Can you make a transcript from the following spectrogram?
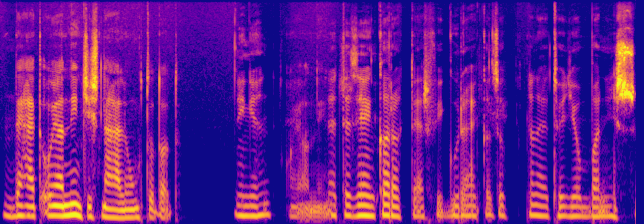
De mhm. hát olyan nincs is nálunk, tudod. Igen. Olyan nincs. Tehát ez ilyen karakterfigurák, azok lehet, hogy jobban is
